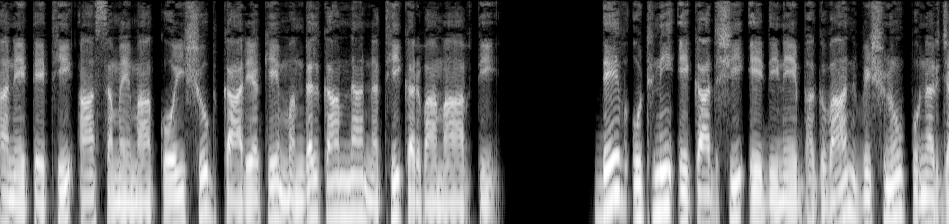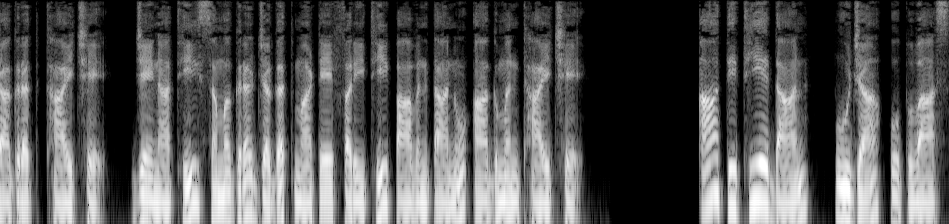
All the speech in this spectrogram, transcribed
અને તેથી આ સમયમાં કોઈ શુભ કાર્ય કે મંગલકામના નથી કરવામાં આવતી. દેવ ઉઠની એકાદશી એ દિને ભગવાન વિષ્ણુ પુનર્જાગ્રત થાય છે, જેનાથી સમગ્ર જગત માટે ફરીથી પાવનતાનું આગમન થાય છે. આ તિથિએ દાન, પૂજા, ઉપવાસ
